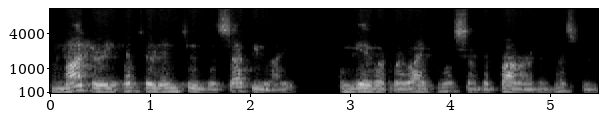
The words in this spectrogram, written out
Madri entered into the Sati life and gave up her life also to follow her husband.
